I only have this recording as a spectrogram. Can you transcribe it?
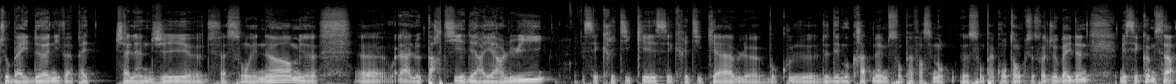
Joe Biden, il va pas être challengé euh, de façon énorme. Euh, voilà, le parti est derrière lui c'est critiqué, c'est critiquable. Beaucoup de, démocrates même sont pas forcément sont pas contents que ce soit Joe Biden, mais c'est comme ça.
